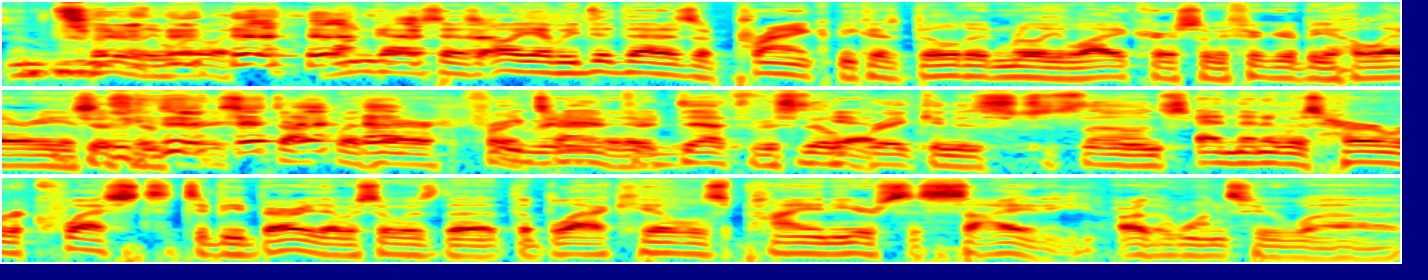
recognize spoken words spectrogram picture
literally what it was. One guy says, "Oh yeah, we did that as a prank because Bill didn't really like her, so we figured it'd be hilarious if Just he stuck with her for Even eternity." after death, we're still Yeah. breaking his stones. And then it was her request to be buried that way. So it was the, the Black Hills Pioneer Society are the ones who uh,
